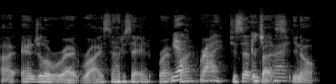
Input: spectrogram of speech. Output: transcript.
uh, Angela Rice, how do you say it? Right? yeah right She said Angela best. Rye. You know,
